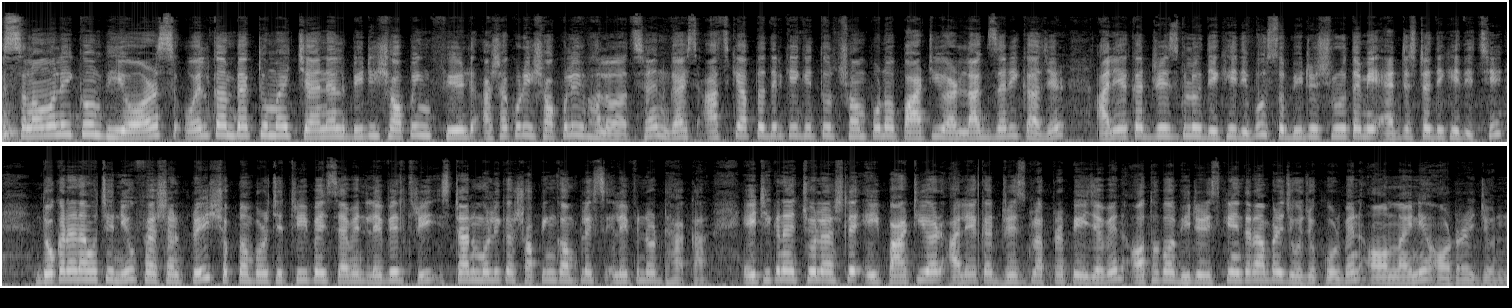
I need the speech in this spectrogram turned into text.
আসসালামু আলাইকুম viewers, welcome back to my channel BD shopping field. আশা করি সকলেই ভালো আছেন। গাইস, আজকে আপনাদেরকে কিন্তু সম্পূর্ণ পার্টি আর লাক্সারি কাজের আলিয়াকার ড্রেসগুলো দেখিয়ে দিব। সো ভিডিও শুরুতে আমি অ্যাড্রেসটা দেখিয়ে দিচ্ছি। দোকানের নাম হচ্ছে new fashion place, shop number হচ্ছে three by seven level three star Mallika shopping complex elephant Dhaka. এই ঠিকানায় চলে আসলে এই পার্টি আর আলিয়াকার ড্রেসগুলো আপনারা পেয়ে যাবেন, অথবা ভিডিওর স্ক্রিনের নাম্বারে যোগাযোগ করবেন অনলাইনে অর্ডারের জন্য।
